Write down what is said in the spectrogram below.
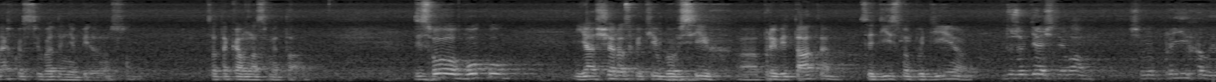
легкості ведення бізнесу. Це така в нас мета. Зі свого боку. Я ще раз хотів би всіх привітати. Це дійсно подія. Дуже вдячний вам, що ви приїхали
